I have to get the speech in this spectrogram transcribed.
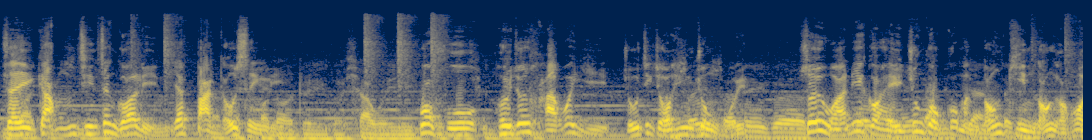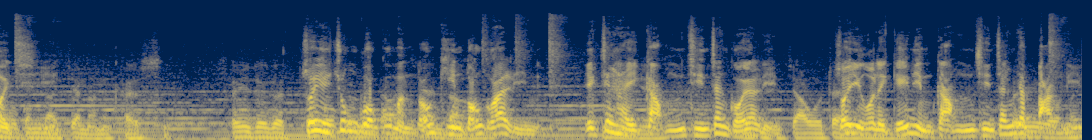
就係甲午戰爭嗰一年，一八九四年，國父去咗夏威夷組織咗興中會，所以話呢個係中國國民黨建黨嘅開始。所以中國國民黨建黨嗰一年，亦即係甲午戰爭嗰一年。所以我哋紀念甲午戰爭一百年，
